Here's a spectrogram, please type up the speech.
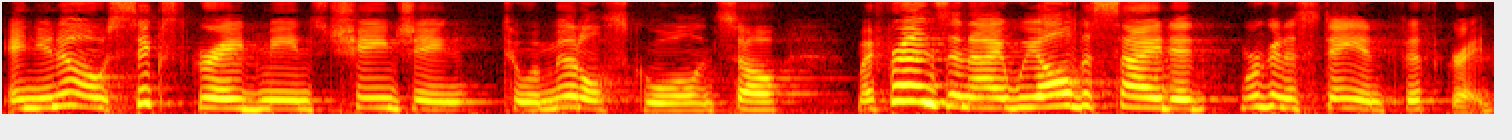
And you know, sixth grade means changing to a middle school, and so my friends and I, we all decided we're going to stay in fifth grade.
